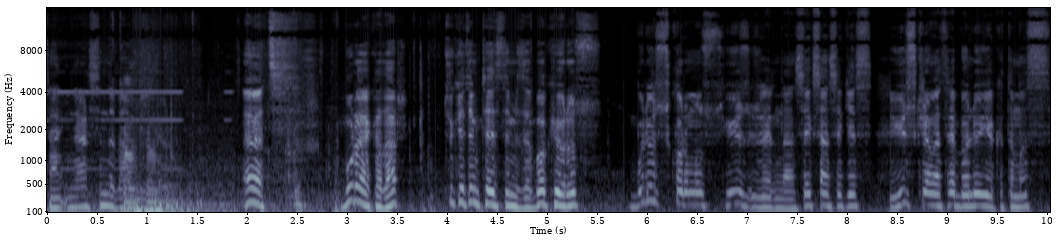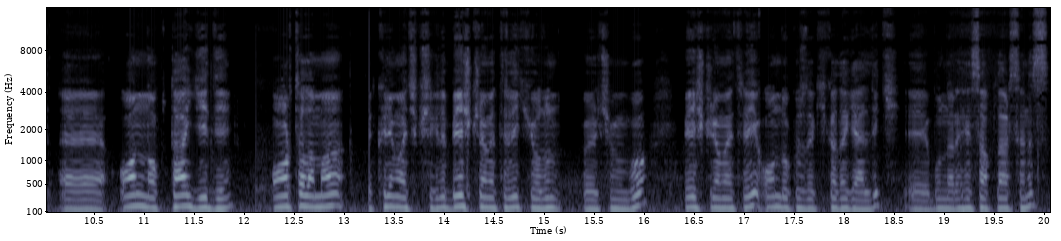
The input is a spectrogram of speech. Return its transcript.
Sen inersin de ben Tamam, tamam. bilmiyorum. Evet. Dur. Buraya kadar tüketim testimize bakıyoruz. Blue skorumuz 100 üzerinden 88. 100 km bölü yakıtımız e, 10.7. Ortalama klima açık bir şekilde 5 kilometrelik yolun ölçümü bu. 5 kilometreyi 19 dakikada geldik. E, Bunları hesaplarsanız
